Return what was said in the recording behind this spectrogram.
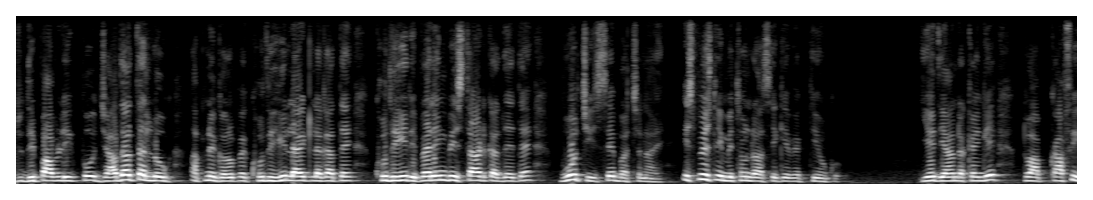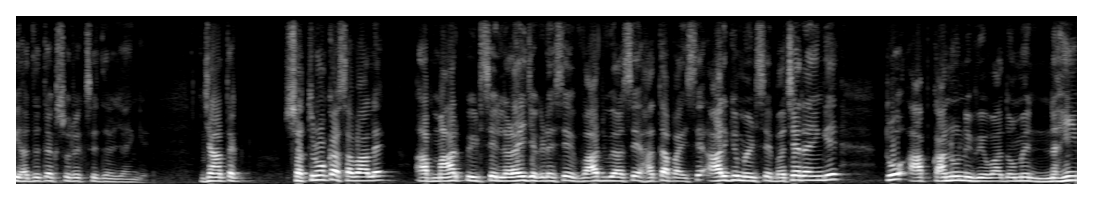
जो दीपावली को ज़्यादातर लोग अपने घरों पे खुद ही लाइट लगाते हैं, खुद ही रिपेयरिंग भी स्टार्ट कर देते हैं, वो चीज़ से बचना है स्पेशली मिथुन राशि के व्यक्तियों को। ये ध्यान रखेंगे तो आप काफ़ी हद तक सुरक्षित रह जाएँगे। जहाँ तक शत्रुओं का सवाल है, आप मारपीट से, लड़ाई झगड़े से वाद विवाद से, हाथापाई से आर्ग्यूमेंट से बचे रहेंगे तो आप कानूनी विवादों में नहीं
